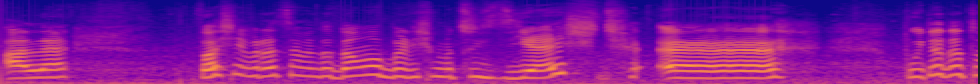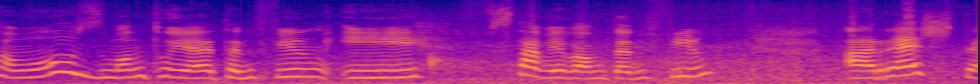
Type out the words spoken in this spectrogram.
ale właśnie wracamy do domu, byliśmy coś zjeść. E, pójdę do domu, zmontuję ten film i wstawię Wam ten film, a resztę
